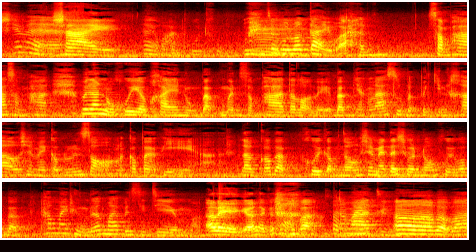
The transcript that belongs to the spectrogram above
ใช่ไหม ใช่ ไก่หวานพูดถูกอืมจะพูดว่าไก่หวาน สัมภาษณ์สัมภาษณ์เวลาหนูคุยกับใครหนูแบบเหมือนสัมภาษณ์ตลอดเลย แบบอย่างล่าสุดแบบไปกินข้าวใช่ไหมกับรุ่นสองแล้วก็ไปกับพี่เออะแล้วก็แบบคุยกับน้องใช่ไหมแต่ชวนน้องคุยว่าแบบทำไมถึงเลือกมาเป็น CGM อะอะไรอย่างเงี้ยแล้วก็ถามว่าสัมทำไมภาษณ์จริงเออแบบว่า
